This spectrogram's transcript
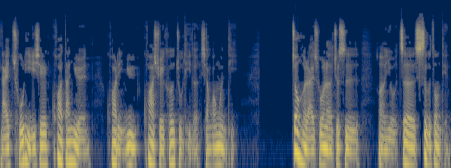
来处理一些跨单元、跨领域、跨学科主题的相关问题。综合来说呢，就是呃有这四个重点：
